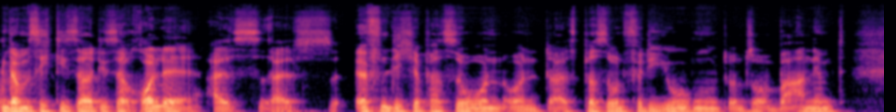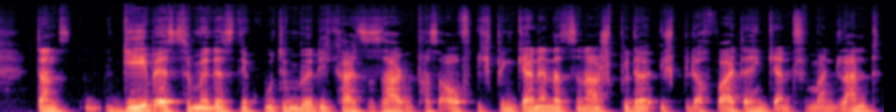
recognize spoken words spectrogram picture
wenn man sich dieser dieser Rolle als als öffentliche Person und als Person für die Jugend und so wahrnimmt, dann gäbe es zumindest 'ne gute Möglichkeit zu sagen: „Pass auf, ich bin gerne Nationalspieler, ich spiele auch weiterhin gern für mein Land,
